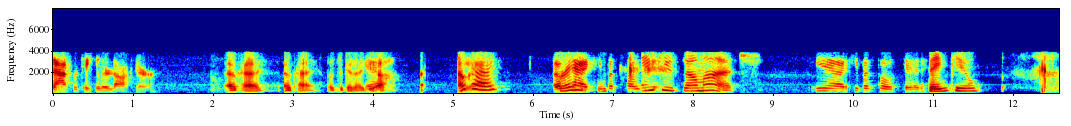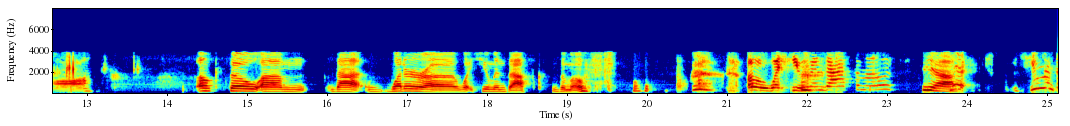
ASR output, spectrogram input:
that particular doctor. Okay. Okay. That's a good idea. Yeah. Okay. Okay, Great. keep us posted. Thank you so much. Yeah, keep us posted. Thank you. Aw. Oh, so um, that what are uh, what humans ask the most? oh, what humans ask the most? Yeah. yeah. Humans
